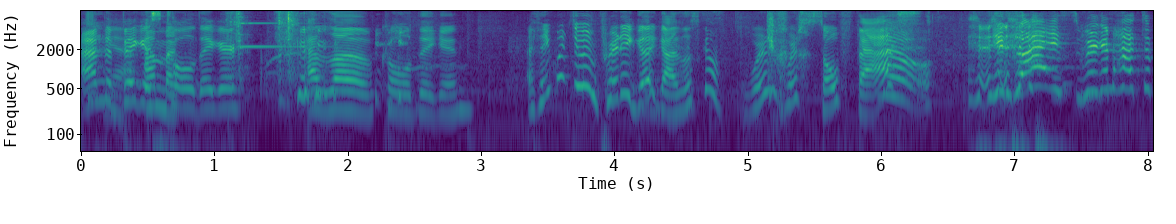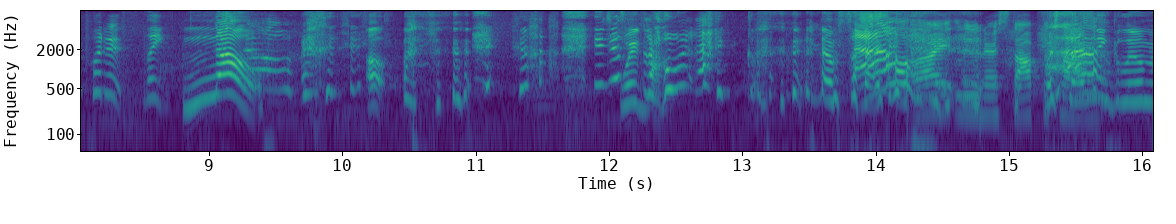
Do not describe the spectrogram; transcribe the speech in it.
I'm the Yeah. biggest I'm a- coal digger. I love coal digging. I think we're doing pretty good, guys. Let's go. We're, we're so fast. No. you guys, we're gonna have to put it like. No. No. Oh. you just We're- throw it at. I'm sorry. All right, Lunar, stop the We're car. sending gloom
